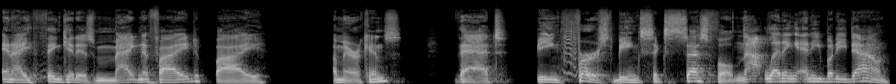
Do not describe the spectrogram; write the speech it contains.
And I think it is magnified by Americans that being first, being successful, not letting anybody down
